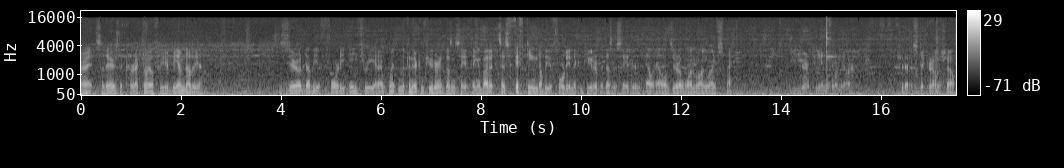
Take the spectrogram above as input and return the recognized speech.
All right, so there's the correct oil for your BMW. 0W40A3, and I went and looked in their computer, and it doesn't say a thing about it. It says 15W40 in the computer, but doesn't say the LL01 long life spec. European formula. Should have a sticker on the shelf.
